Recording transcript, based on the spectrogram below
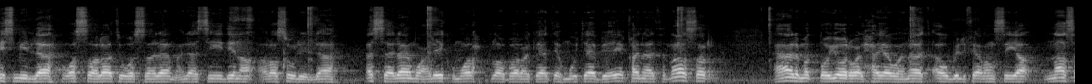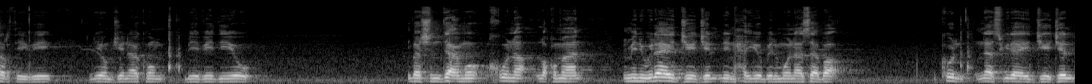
بسم الله والصلاة والسلام على سيدنا رسول الله السلام عليكم ورحمة الله وبركاته متابعي قناة ناصر عالم الطيور والحيوانات أو بالفرنسية ناصر تي في اليوم جيناكم بفيديو باش ندعموا خونا لقمان من ولاية جيجل اللي نحيوا بالمناسبة كل ناس ولاية جيجل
